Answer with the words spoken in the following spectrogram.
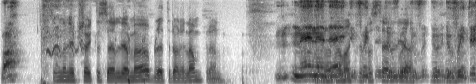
Va? Som när ni försökte sälja möbler till Daniel Lampren. Nej, nej, nej. Du får inte, du får, du, får, du, du får inte,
